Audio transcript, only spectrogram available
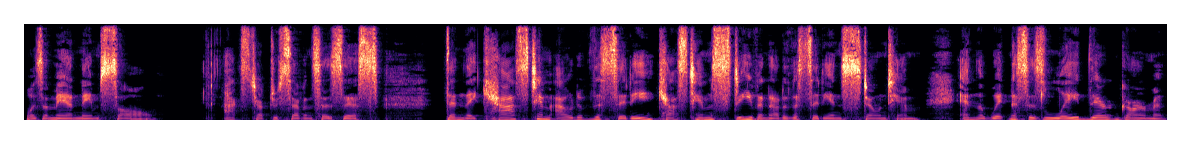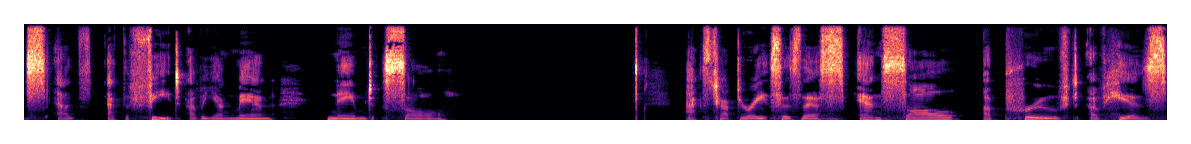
was a man named Saul. Acts chapter 7 says this Then they cast him out of the city, cast him, Stephen, out of the city and stoned him. And the witnesses laid their garments at, at the feet of a young man named Saul. Acts chapter 8 says this And Saul approved of his,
